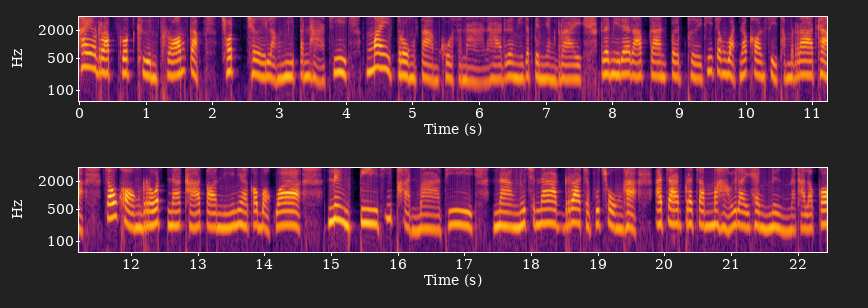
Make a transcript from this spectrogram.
ให้รับรถคืนพร้อมกับชดเเชยหลังมีปัญหาที่ไม่ตรงตามโฆษณานะคะเรื่องนี้จะเป็นอย่างไร เรื่องนี้ได้รับการเปิดเผยที่จังหวัดนครศรีธรรมราชค่ะ เจ้าของรถนะคะ ตอนนี้เนี่ยก็บอกว่า 1 ปีที่ผ่านมาที่นาางนุชนาธราชพุชงค่ะ อาจารย์ประจำมหาวิทยาลัยแห่งหนึ่งนะคะ แล้วก็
